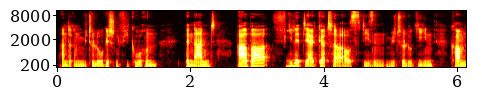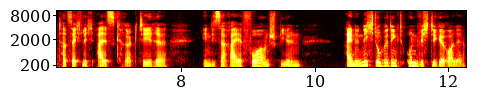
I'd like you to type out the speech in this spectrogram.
anderen mythologischen Figuren benannt. Aber viele der Götter aus diesen Mythologien kommen tatsächlich als Charaktere in dieser Reihe vor und spielen eine nicht unbedingt unwichtige Rolle.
